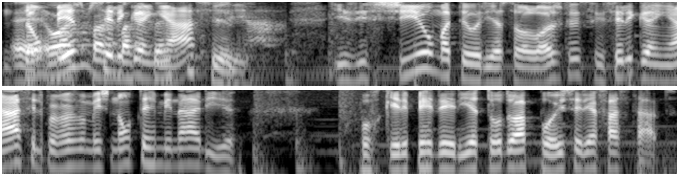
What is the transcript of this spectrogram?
Então, é, mesmo se ele ganhasse, sentido. existia uma teoria astrológica assim, se ele ganhasse, ele provavelmente não terminaria, porque ele perderia todo o apoio e seria afastado.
